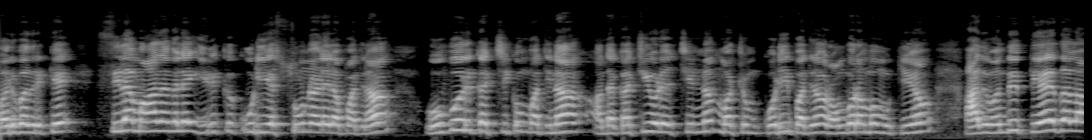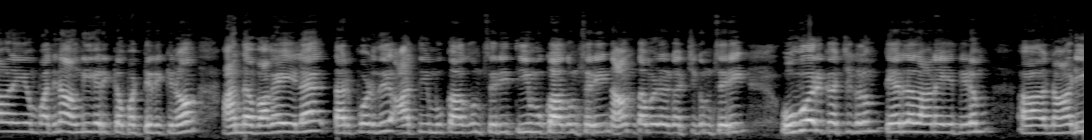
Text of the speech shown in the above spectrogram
வருவதற்கு சில மாதங்களே இருக்கக்கூடிய சூழ்நிலையில் பார்த்தீங்கன்னா ஒவ்வொரு கட்சிக்கும் பார்த்தீங்கன்னா அந்த கட்சியோட சின்னம் மற்றும் கொடி பார்த்தீங்கன்னா ரொம்ப ரொம்ப முக்கியம். அது வந்து தேர்தல் ஆணையம் பார்த்தீங்கன்னா அங்கீகரிக்கப்பட்டிருக்கணும் அந்த வகையில் தற்பொழுது அதிமுகவும் சரி திமுகவும் சரி நாம் தமிழர் கட்சிக்கும் சரி ஒவ்வொரு கட்சிகளும் தேர்தல் ஆணையத்திடம் நாடி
